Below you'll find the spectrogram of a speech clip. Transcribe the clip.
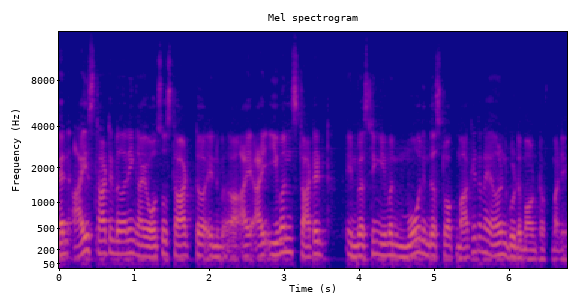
when I started earning, I also start uh, in, uh, I, I even started investing even more in the stock market and I earned good amount of money.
